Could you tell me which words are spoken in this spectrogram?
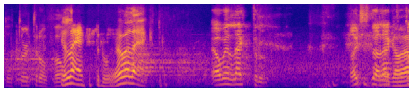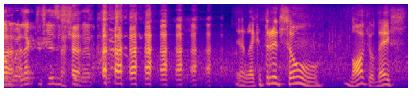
Doutor Trovão. Electro, é o Electro. É o Electro. Antes do Electro, Legal, calma, ah. o Electro já existiu, né? Electro edição 9 ou 10.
